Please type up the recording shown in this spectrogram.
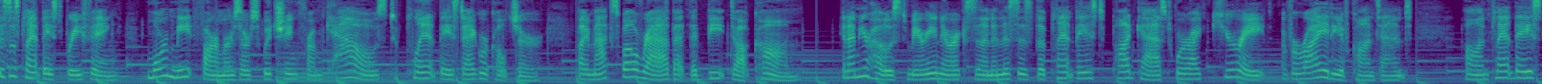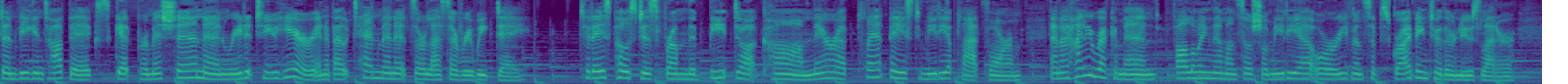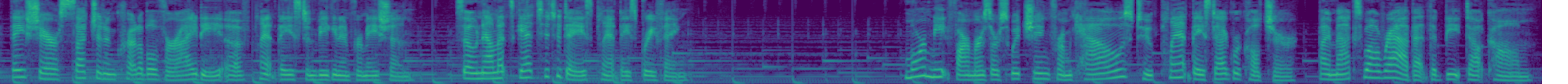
This is Plant Based Briefing. More meat farmers are switching from cows to plant based agriculture by Maxwell Rabb at thebeet.com. And I'm your host, Marian Erickson, and this is the Plant Based Podcast where I curate a variety of content on plant based and vegan topics, get permission, and read it to you here in about 10 minutes or less every weekday. Today's post is from thebeet.com. They're a plant based media platform, and I highly recommend following them on social media or even subscribing to their newsletter. They share such an incredible variety of plant based and vegan information. So now let's get to today's plant based briefing. More meat farmers are switching from cows to plant based agriculture by Maxwell Rabb at thebeet.com.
